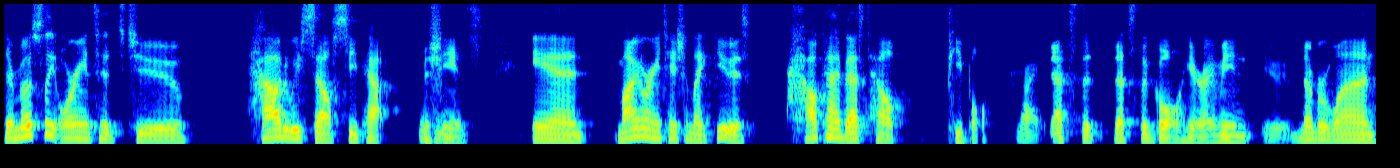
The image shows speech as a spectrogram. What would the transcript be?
They're mostly oriented to how do we sell CPAP mm-hmm. machines, and my orientation, like you, is how can I best help people? Right. That's the that's the goal here. I mean, number one,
